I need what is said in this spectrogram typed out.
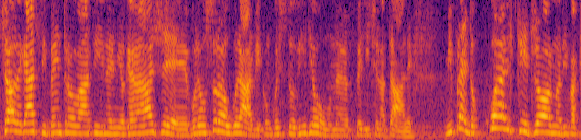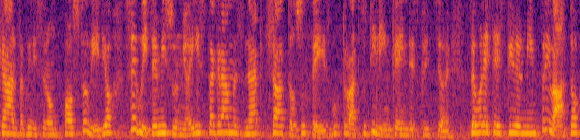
Ciao ragazzi, bentrovati nel mio garage e volevo solo augurarvi con questo video un felice Natale. Mi prendo qualche giorno di vacanza, quindi se non posto video, seguitemi sul mio Instagram, Snapchat o su Facebook, trovate tutti i link in descrizione. Se volete iscrivermi in privato,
